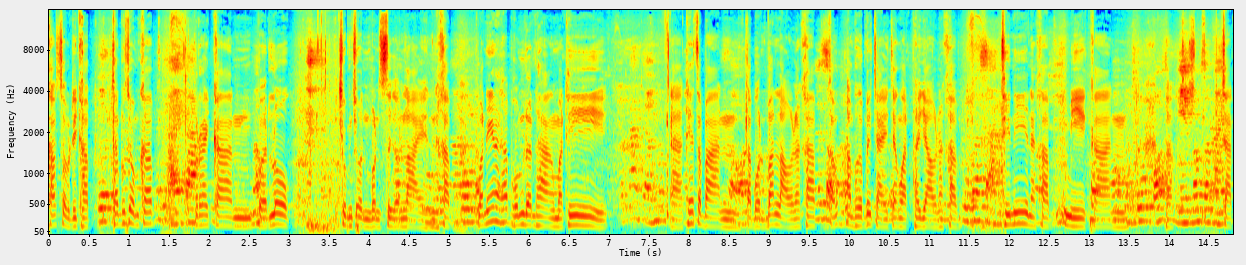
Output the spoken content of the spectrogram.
ครับสวัสดีครับท่านผู้ชมครับ รายการเปิดโลกชุมชนบนสื่อออนไลน์นะครับวันนี้นะครับผมเดินทางมาที่อ่า เทศบาลตำบลบ้านเหล่านะครับอำเภอแม่ใจจังหวัดพะเยานะครับ ที่นี่นะครับมีการอ่าจัด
